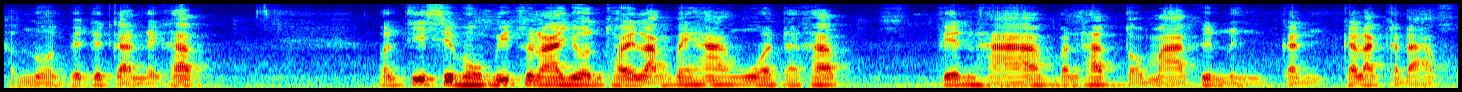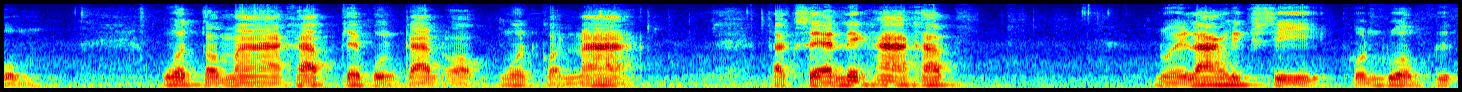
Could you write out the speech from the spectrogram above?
คำนวณไปด้วยกันนะครับ วันที่ 16 มิถุนายนถอยหลังไป 5 งวดนะครับ เฟ้นหาบรรทัดต่อมาคือ 1 กรกฎาคม งวดต่อมาครับใช้ผลการออกงวดก่อนหน้า หลักแสนเลข5ครับ หน่วยล่างเลข4ผลรวมคือ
